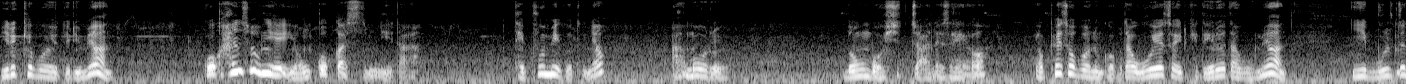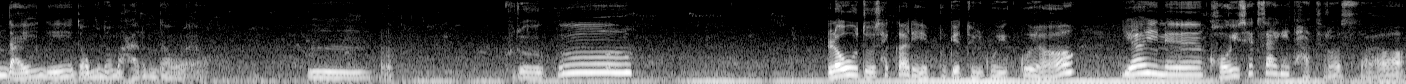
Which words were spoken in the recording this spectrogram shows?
이렇게 보여드리면 꼭 한 송이의 연꽃 같습니다. 대품이거든요. 아모르. 너무 멋있지 않으세요? 옆에서 보는 것보다 위에서 이렇게 내려다보면 이 물든 라인이 너무너무 아름다워요. 음, 그리고 러우도 색깔이 예쁘게 들고 있고요. 이 아이는 거의 색상이 다 들었어요.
